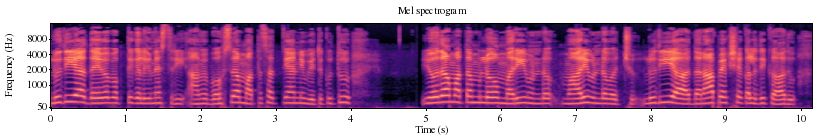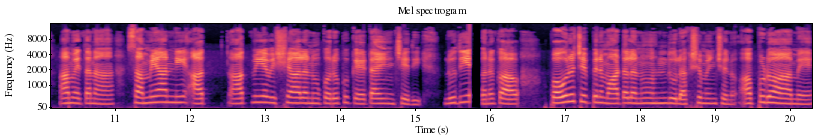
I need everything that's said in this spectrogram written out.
లుదియా దైవభక్తి కలిగిన స్త్రీ. ఆమె బహుశా మత సత్యాన్ని వెతుకుతూ యోధా మతంలో మరీ ఉండ మారి ఉండవచ్చు. లుదియా ధనాపేక్ష కలది కాదు. ఆమె తన సమయాన్ని ఆత్మీయ విషయాలను కొరకు కేటాయించేది. లుదియా కనుక పౌలు చెప్పిన మాటలను హిందూ లక్ష్యమించెను. అప్పుడు ఆమె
